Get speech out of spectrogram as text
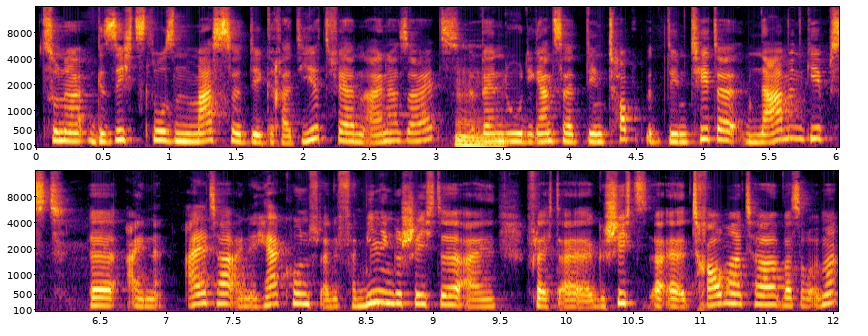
zu einer gesichtslosen Masse degradiert werden einerseits, mhm. wenn du die ganze Zeit den Top, dem Täter Namen gibst, äh, ein Alter, eine Herkunft, eine Familiengeschichte, ein vielleicht äh, Geschichts äh, Traumata, was auch immer.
